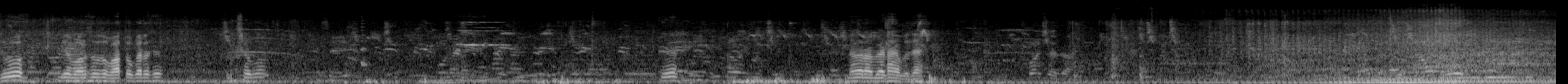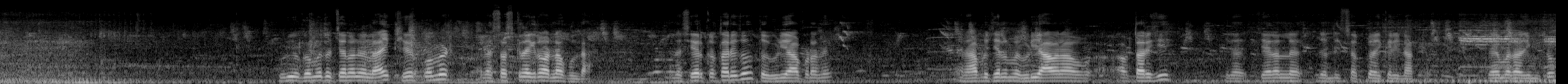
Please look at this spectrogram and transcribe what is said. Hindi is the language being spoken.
જો બે માણસો તો વાતો કરે છે. શિક્ષકો. નવરા બેઠા બધા. વીડિયો ગમે તો ચેનલને લાઈક શેર કોમેન્ટ અને સબસ્ક્રાઈબ કરવા ના ભૂલતા. અને શેર કરતા રહેજો તો વીડિયો આપણને અને આપણી ચેનલમાં વીડિયો આવતા રહી છે ચેનલને જલ્દી સબસ્ક્રાઈબ કરી નાખજો. જય માતાજી મિત્રો.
